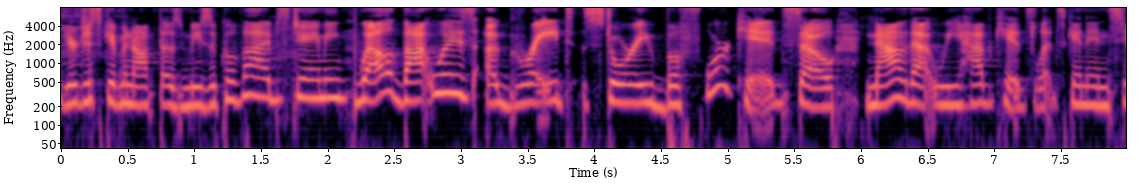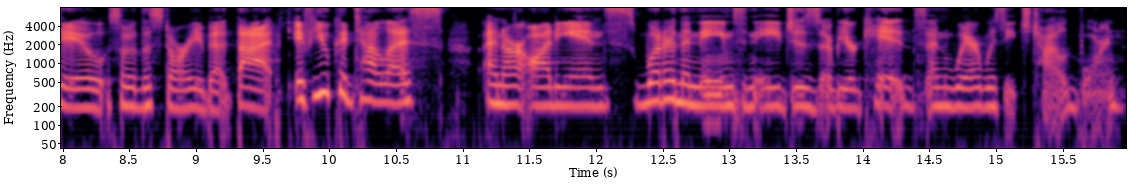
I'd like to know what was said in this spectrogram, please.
You're just giving off those musical vibes, Jamie. Well, that was a great story before kids. So now that we have kids, let's get into sort of the story about that. If you could tell us and our audience what are the names and ages of your kids and where was each child born?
